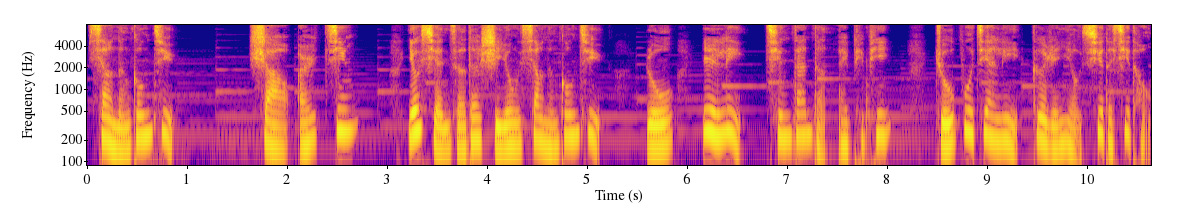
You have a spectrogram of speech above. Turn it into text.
效能工具，少而精，有选择的使用效能工具，如日历、清单等 APP，逐步建立个人有序的系统。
